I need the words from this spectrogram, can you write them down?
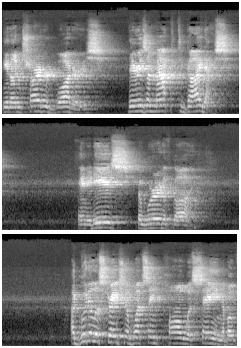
in uncharted waters, there is a map to guide us and it is the Word of God. A good illustration of what St. Paul was saying about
